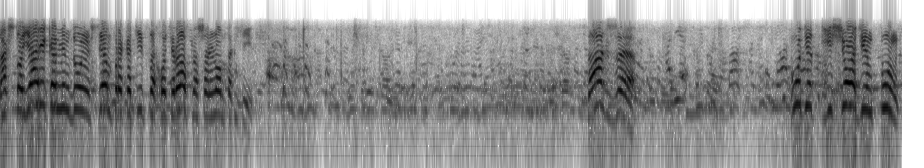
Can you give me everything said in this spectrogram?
Так что я рекомендую всем прокатиться хоть раз на шальном такси. Также будет еще один пункт.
